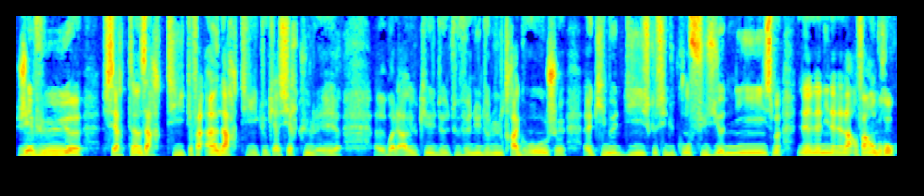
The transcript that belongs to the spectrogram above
J'ai vu euh, certains articles, enfin un article qui a circulé, euh, voilà, qui est venu de l'ultra gauche, euh, qui me disent que c'est du confusionnisme, nanani, nanana, enfin en gros,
